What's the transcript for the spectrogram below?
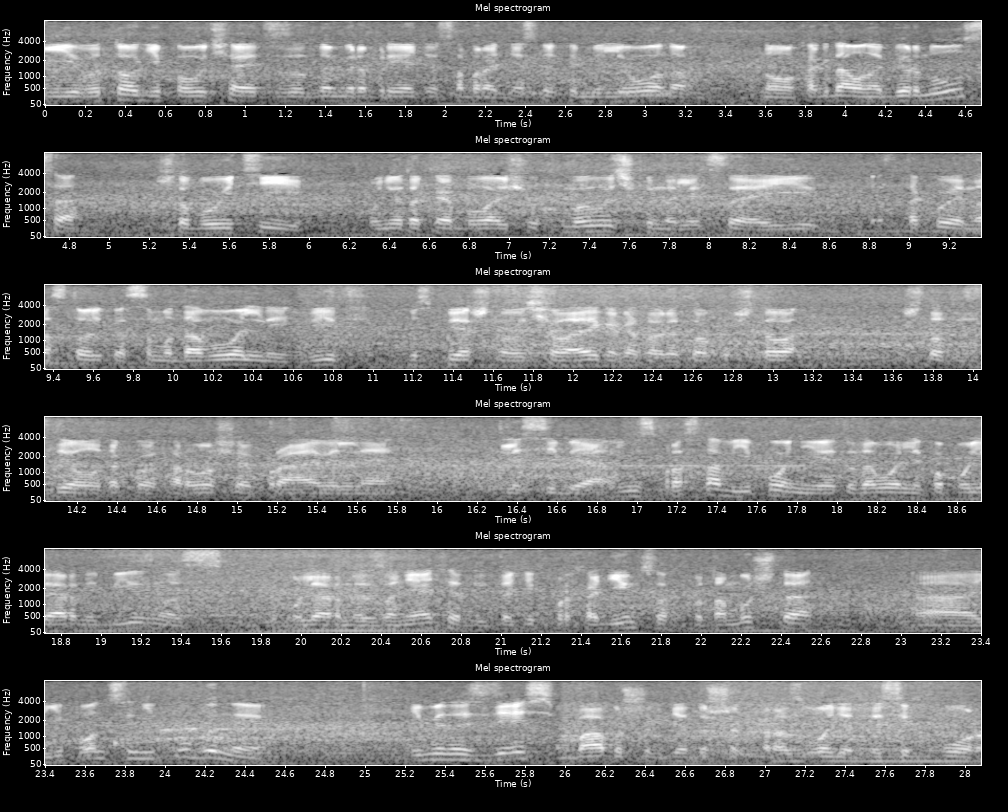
и в итоге получается за одно мероприятие собрать несколько миллионов. Но когда он обернулся, чтобы уйти, у него такая была еще хмылочка на лице и такой настолько самодовольный вид успешного человека, который только что что-то сделал такое хорошее, правильное для себя. И неспроста в Японии это довольно популярный бизнес, популярное занятие для таких проходимцев, потому что э, японцы не пуганные. Именно здесь бабушек, дедушек разводят до сих пор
